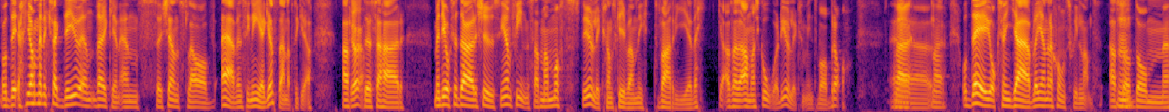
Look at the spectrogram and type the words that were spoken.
och det, ja men exakt, det är ju en, verkligen ens känsla av även sin egen standup tycker jag. Att Ja, ja. det så här men det är också där tjusningen finns, att man måste ju liksom skriva nytt varje vecka, alltså annars går det ju liksom inte vara bra. nej, Eh, nej. Och det är ju också en jävla generationsskillnad. Alltså Mm. de,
